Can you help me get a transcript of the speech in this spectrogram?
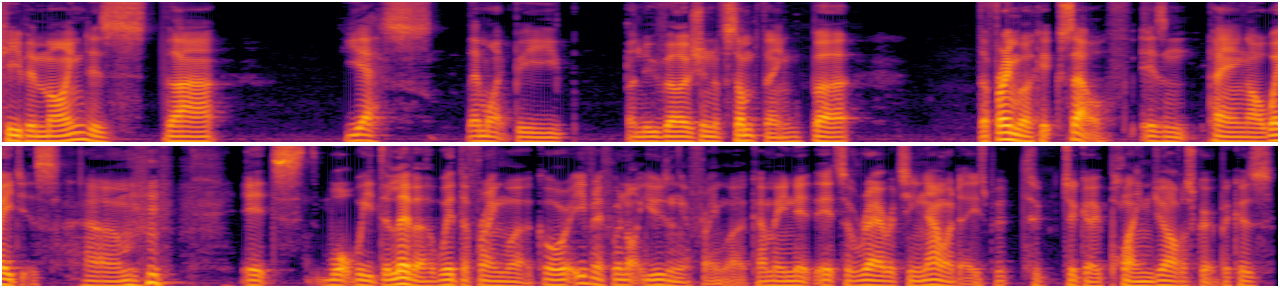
keep in mind is that yes, there might be a new version of something, but the framework itself isn't paying our wages. Um, it's what we deliver with the framework, or even if we're not using a framework. I mean, it, it's a rarity nowadays, but to, to go plain JavaScript because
